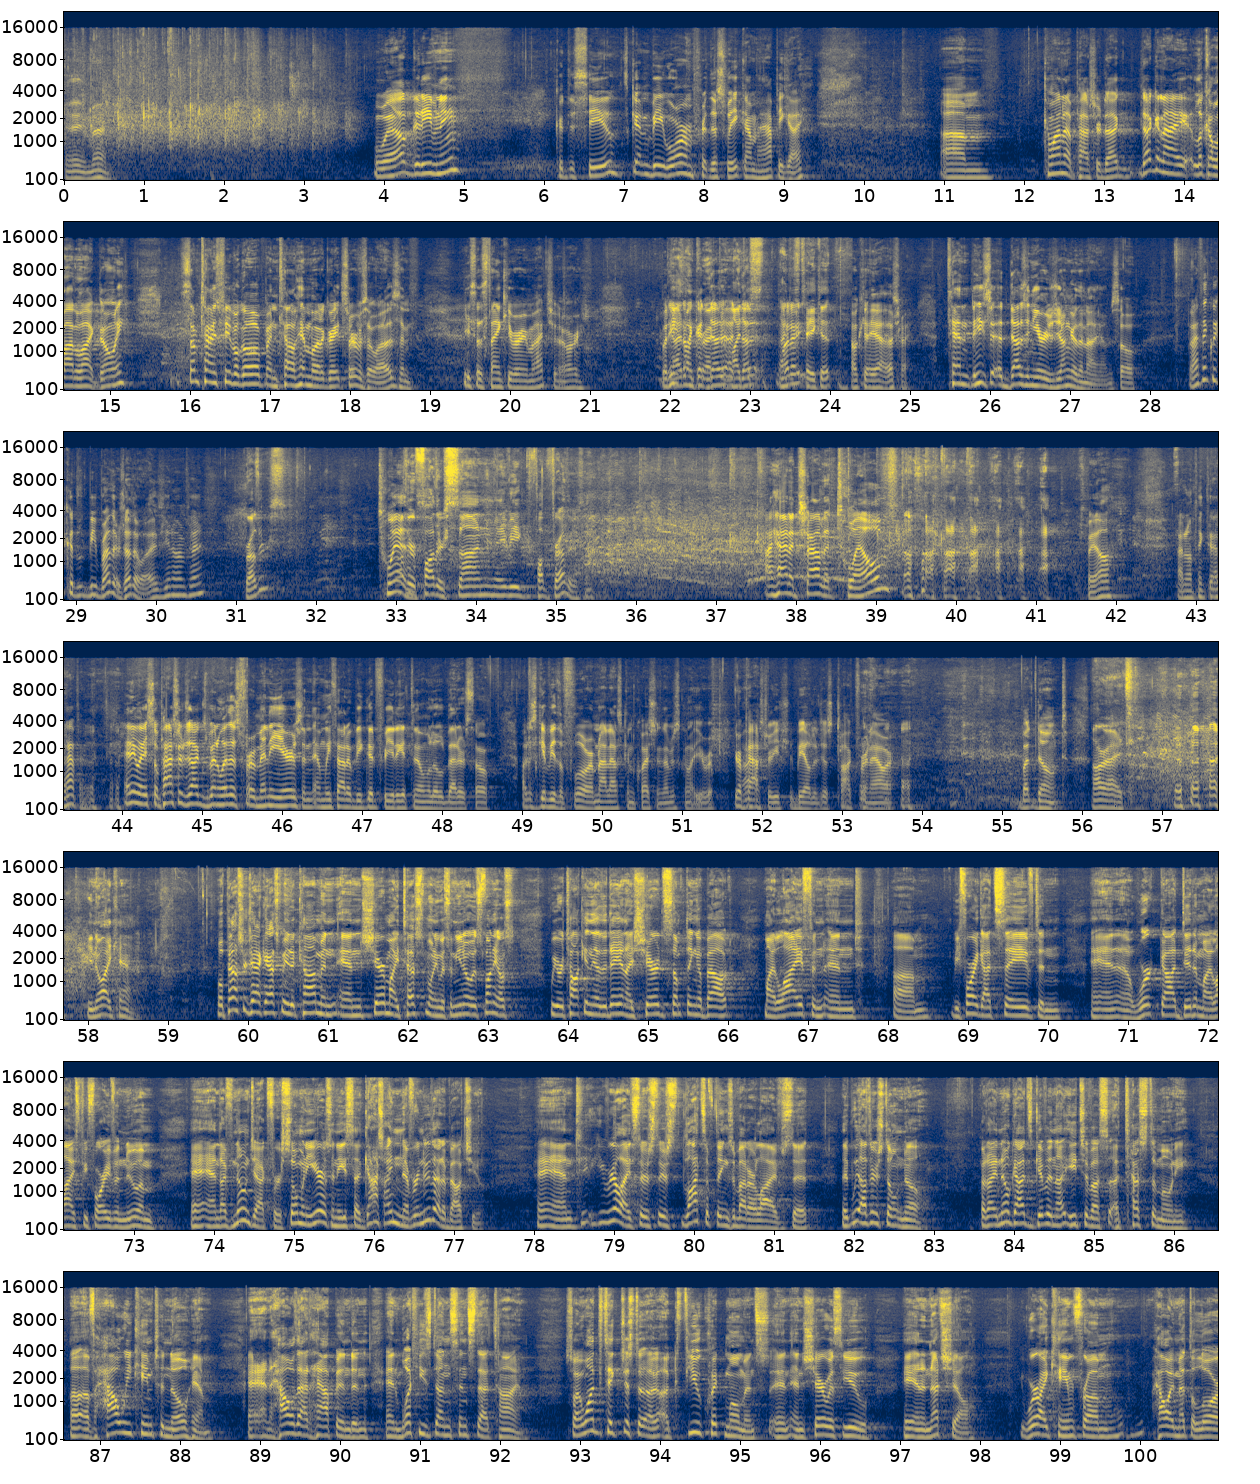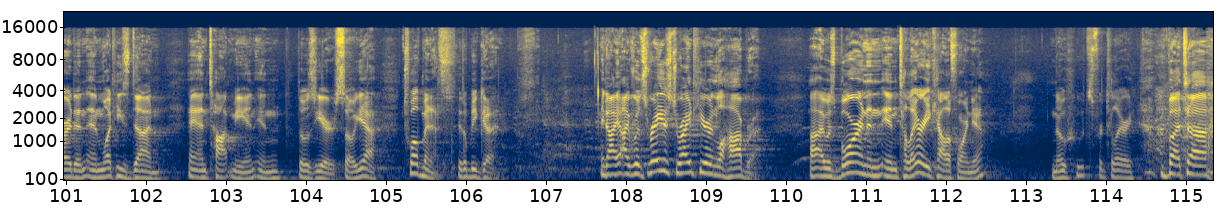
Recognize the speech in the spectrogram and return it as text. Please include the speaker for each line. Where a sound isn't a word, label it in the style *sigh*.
Speaker 1: Amen. Well, good evening. Good to see you. It's getting to be warm for this week. I'm a happy guy. Um, come on up, Pastor Doug. Doug and I look a lot alike, don't we? Sometimes people go up and tell him what a great service it was, and he says, "Thank you very much," or. But he's
Speaker 2: don't
Speaker 1: like a,
Speaker 2: correct
Speaker 1: do-
Speaker 2: him.
Speaker 1: a
Speaker 2: I
Speaker 1: do-
Speaker 2: just, I just take it.
Speaker 1: Okay, yeah, that's right. Ten. He's a dozen years younger than I am, so. But I think we could be brothers otherwise. You know what I'm saying?
Speaker 2: Brothers?
Speaker 1: Twins.
Speaker 2: Father, father, son, maybe brothers.
Speaker 1: I had a child at 12. *laughs* well, I don't think that happened. Anyway, so Pastor Doug's been with us for many years, and, and we thought it'd be good for you to get to know him a little better. So I'll just give you the floor. I'm not asking questions. I'm just going to let you. You're a pastor. You should be able to just talk for an hour. but don't.
Speaker 2: All right. *laughs* you know I can. Well, Pastor Jack asked me to come and, and share my testimony with him. You know, it was funny. I was, we were talking the other day, and I shared something about my life and, and um, before I got saved and, and uh, work God did in my life before I even knew him. And I've known Jack for so many years, and he said, Gosh, I never knew that about you. And you realize there's, there's lots of things about our lives that, that we, others don't know. But I know God's given each of us a testimony uh, of how we came to know Him and how that happened and, and what He's done since that time. So I want to take just a, a few quick moments and, and share with you in a nutshell where I came from, how I met the Lord, and, and what He's done and taught me in, in those years. So, yeah, 12 minutes, it'll be good. You know, I, I was raised right here in La Habra. Uh, I was born in, in Tulare, California. No hoots for Tulare. But, uh,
